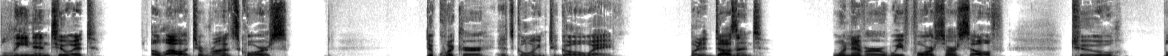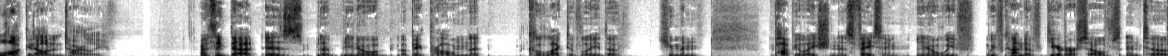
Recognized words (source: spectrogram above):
lean into it, allow it to run its course, the quicker it's going to go away. But it doesn't whenever we force ourselves to block it out entirely. I think that is, a, you know, a, a big problem that collectively the human population is facing. You know, we've we've kind of geared ourselves into,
